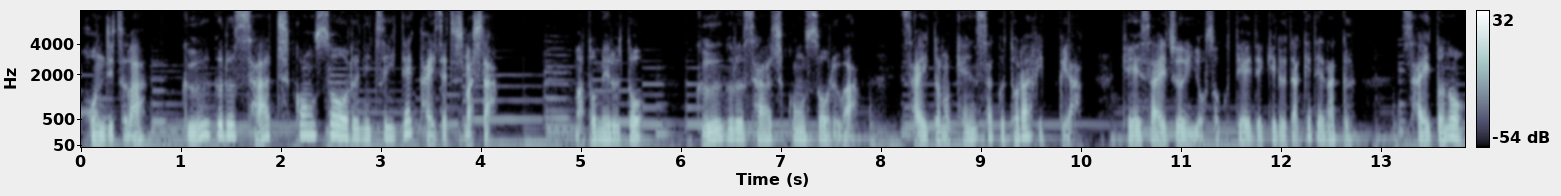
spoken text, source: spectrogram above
本日は Google サーチコンソールについて解説しました。まとめると、Google サーチコンソールはサイトの検索トラフィックや掲載順位を測定できるだけでなく、サイトの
